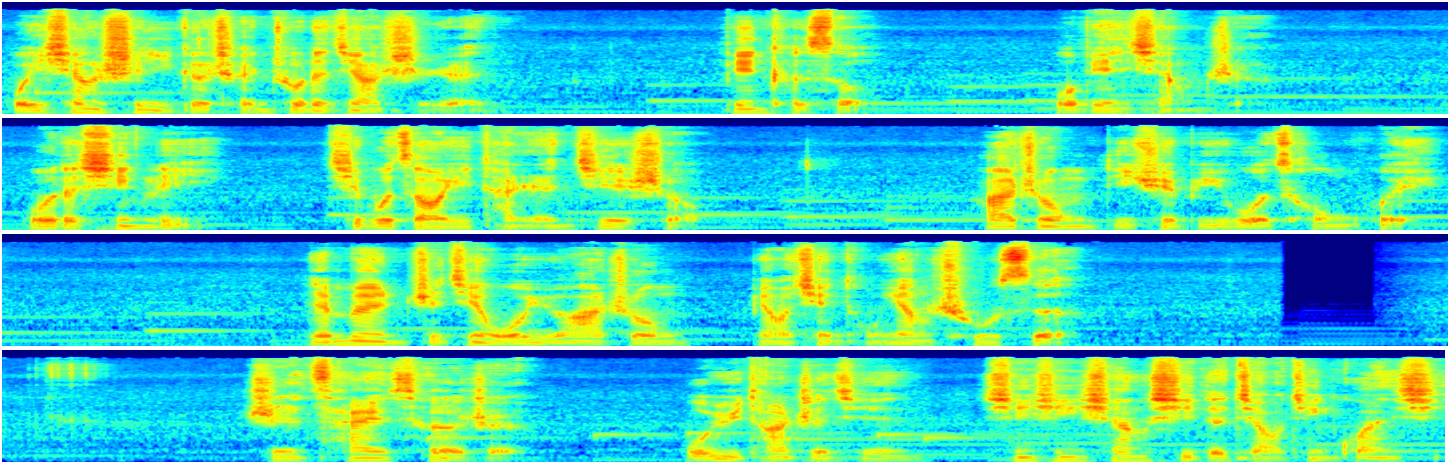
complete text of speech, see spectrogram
我一向是一个沉着的驾驶人，边咳嗽，我边想着，我的心里岂不早已坦然接受？阿忠的确比我聪慧。人们只见我与阿忠。表现同样出色，只猜测着我与他之间惺惺相惜的较劲关系，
